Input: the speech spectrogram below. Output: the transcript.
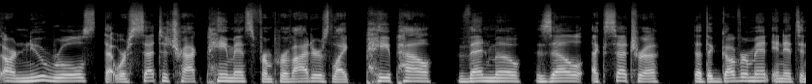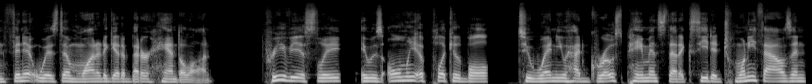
are new rules that were set to track payments from providers like PayPal, Venmo, Zelle, etc., that the government, in its infinite wisdom, wanted to get a better handle on. Previously, it was only applicable to when you had gross payments that exceeded 20,000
